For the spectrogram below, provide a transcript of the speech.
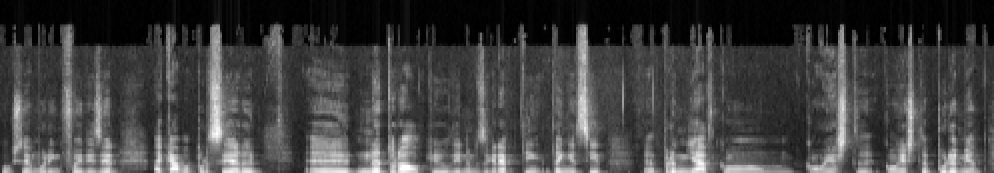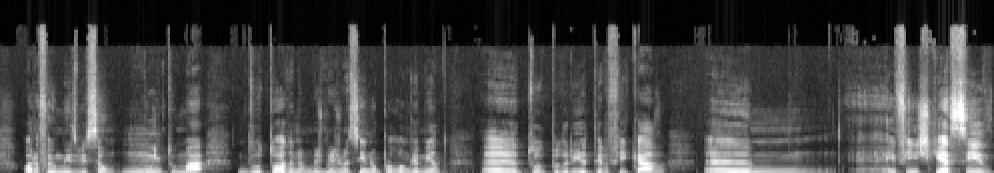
o que José Mourinho foi dizer, acaba por ser natural que o Dinamo Zagreb tenha sido premiado com, com, este, com este apuramento. Ora, foi uma exibição muito má do Tottenham, mas mesmo assim no prolongamento tudo poderia ter ficado enfim, esquecido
